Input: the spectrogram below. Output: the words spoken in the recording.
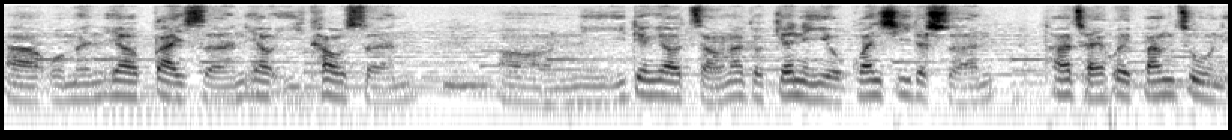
啊，我们要拜神，要倚靠神。哦，你一定要找那个跟你有关系的神，他才会帮助你。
